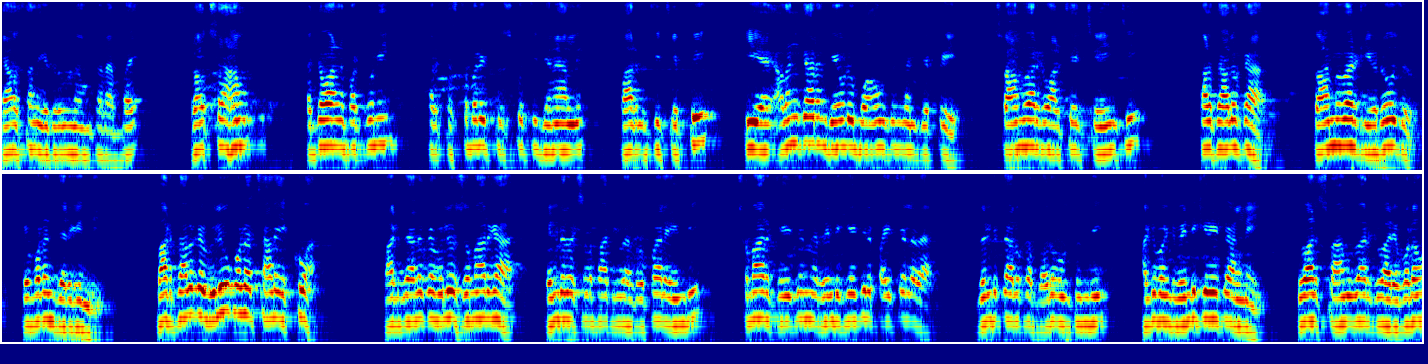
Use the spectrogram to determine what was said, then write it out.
దేవస్థానానికి ఎదురుగా ఉంటాడు అబ్బాయి. ప్రోత్సాహం పెద్దవాళ్ళని పట్టుకుని వారు కష్టపడి తీసుకొచ్చి జనాల్ని వారికి చెప్పి ఈ అలంకారం దేవుడు బాగుంటుందని చెప్పి స్వామివారికి వాళ్ళ చేతి చేయించి వాళ్ళ తాలూకా స్వామివారికి ఈరోజు ఇవ్వడం జరిగింది. వాటి తాలూకా విలువ కూడా చాలా ఎక్కువ. వాటి తాలూకా విలువ సుమారుగా రెండు లక్షల పాతిక వేల రూపాయలు అయింది. సుమారు కేజీ రెండు కేజీల పైచీలర వెండి తాలూకా బరువు ఉంటుంది. అటువంటి వెండి కిరీటాలని ఇవాళ స్వామివారికి వారు ఇవ్వడం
